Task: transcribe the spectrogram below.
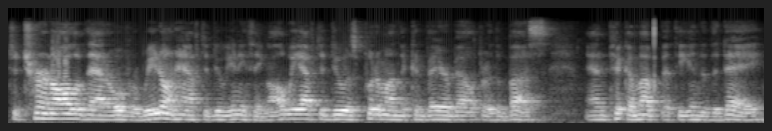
to turn all of that over. We don't have to do anything. All we have to do is put them on the conveyor belt or the bus and pick them up at the end of the day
